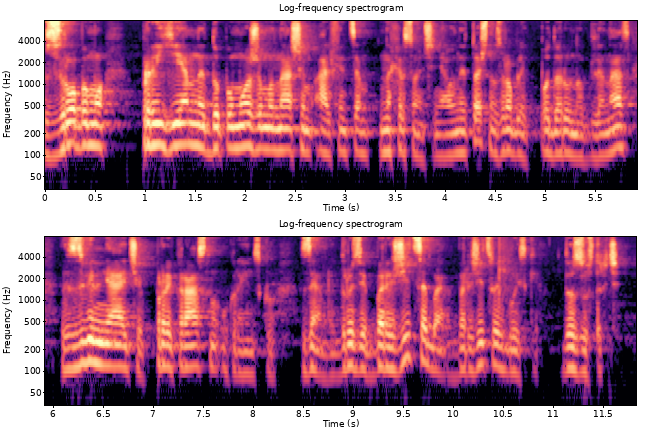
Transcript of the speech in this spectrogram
зробимо приємне, допоможемо нашим альфінцям на Херсонщині. А вони точно зроблять подарунок для нас, звільняючи прекрасну українську землю. Друзі, бережіть себе, бережіть своїх близьких. До зустрічі!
